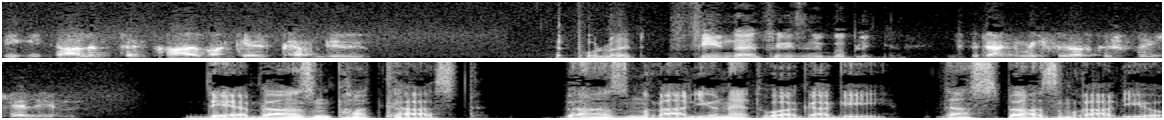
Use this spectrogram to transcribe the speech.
digitalem Zentralbankgeld perdu. Herr Polleit, vielen Dank für diesen Überblick. Ich bedanke mich für das Gespräch, Herr Leben. Der Börsenpodcast. Börsenradio Network AG. Das Börsenradio.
